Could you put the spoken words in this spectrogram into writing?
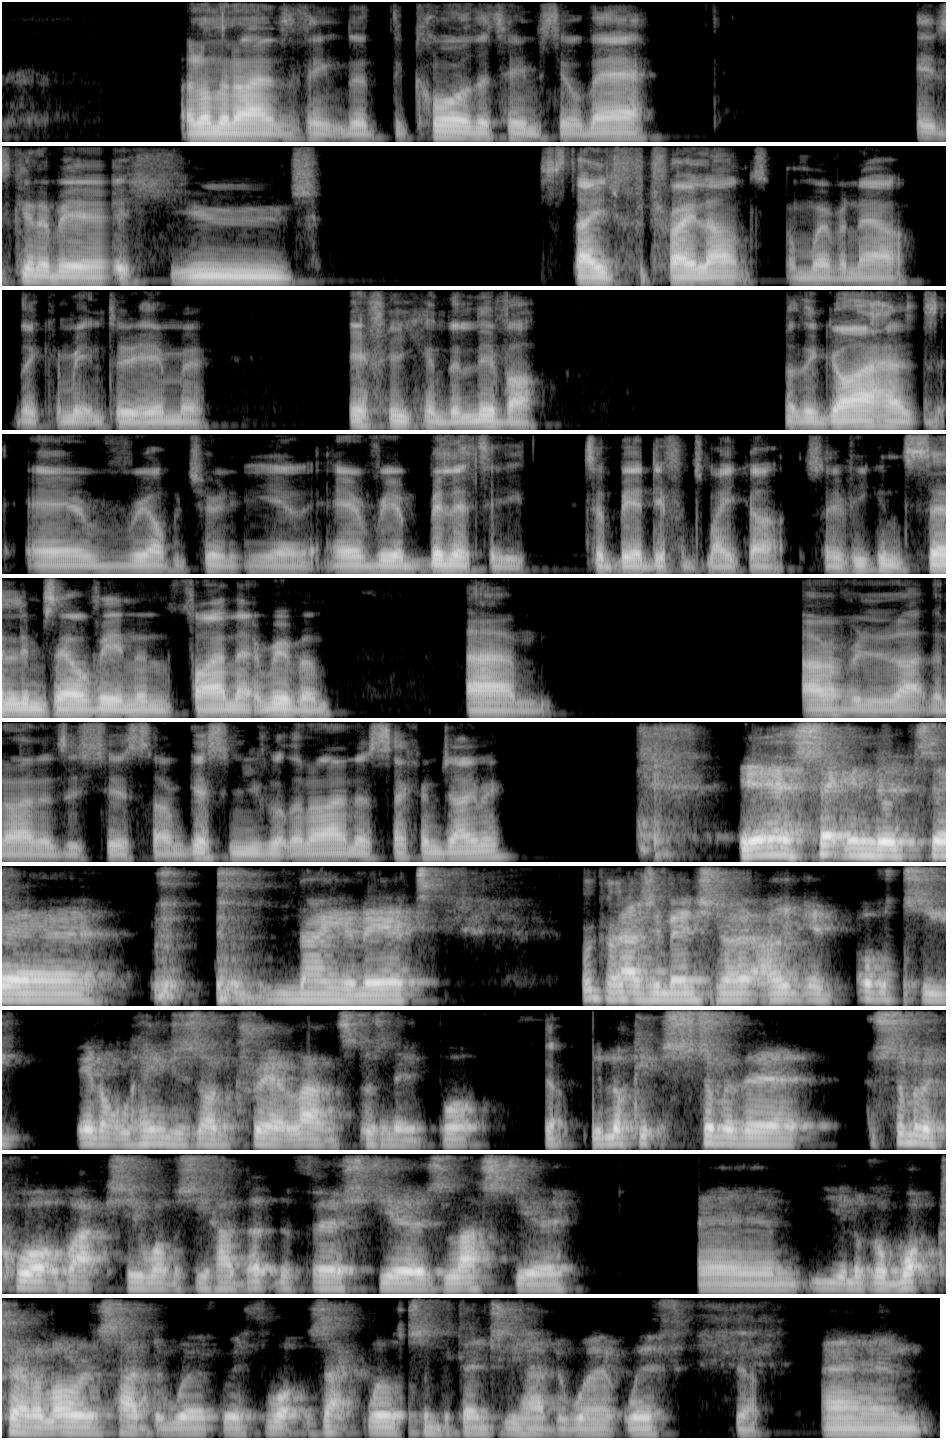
And on the Niners, I think that the core of the team's still there. It's going to be a huge stage for Trey Lance and whether now they're committing to him if he can deliver. But the guy has every opportunity and every ability to be a difference maker. So if he can settle himself in and find that rhythm, um, I really like the Niners this year. So I'm guessing you've got the Niners second, Jamie. Yeah, second at uh, nine and eight. Okay. As you mentioned, I, I think it, obviously it all hinges on Trey Lance, doesn't it? But Yep. you look at some of the some of the quarterbacks who obviously had the, the first years last year. Um, you look at what Trevor Lawrence had to work with, what Zach Wilson potentially had to work with. Yep. Um,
